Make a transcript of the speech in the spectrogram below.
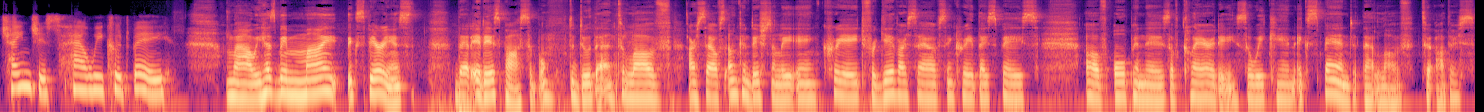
changes how we could be. Wow, it has been my experience that it is possible to do that, to love ourselves unconditionally and create, forgive ourselves and create that space of openness, of clarity, so we can expand that love to others.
